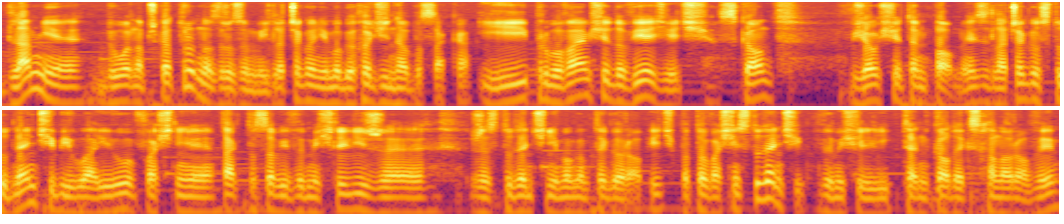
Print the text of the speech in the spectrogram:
Dla mnie było na przykład trudno zrozumieć, dlaczego nie mogę chodzić na bosaka. I próbowałem się dowiedzieć, skąd wziął się ten pomysł, dlaczego studenci BYU właśnie tak to sobie wymyślili, że, że studenci nie mogą tego robić, bo to właśnie studenci wymyślili ten kodeks honorowy.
